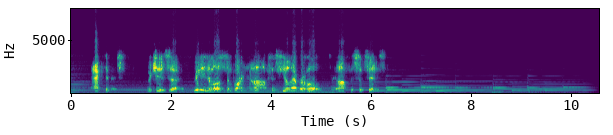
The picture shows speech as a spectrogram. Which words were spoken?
activist which is uh, really the most important office you'll ever hold, the office of citizen.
